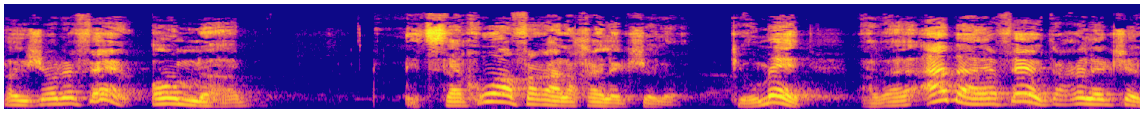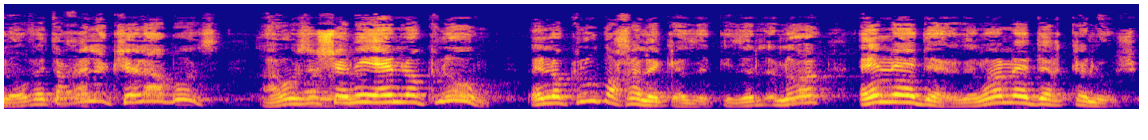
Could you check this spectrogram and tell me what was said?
הראשון הפר. אומנם, יצטרכו הפרה לחלק שלו, כי הוא מת, אבל אבא יפר את החלק שלו ואת החלק של הארוס. הארוס השני אין לו כלום, אין לו כלום בחלק הזה, כי זה לא, אין נדר, זה לא נדר קלוש,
